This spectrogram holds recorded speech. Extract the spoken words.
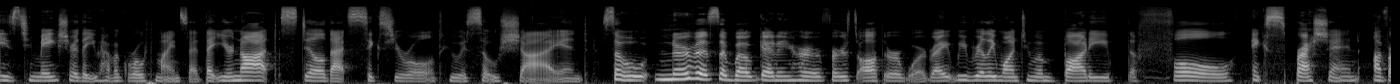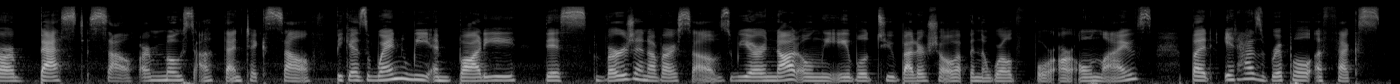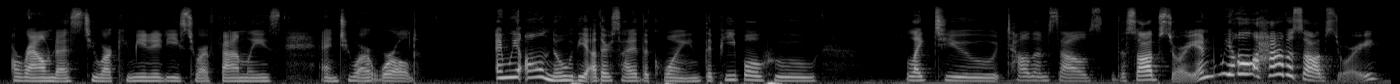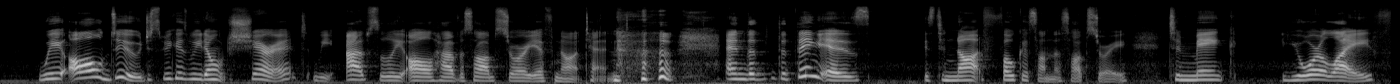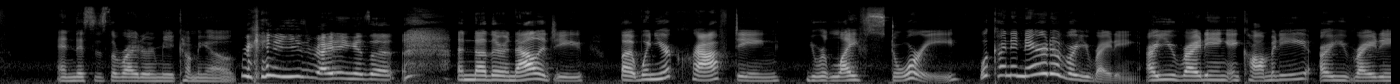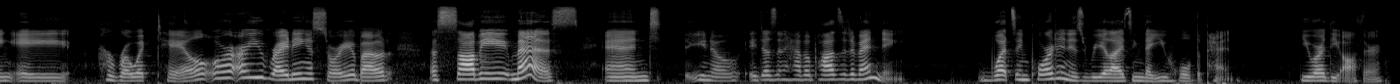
is to make sure that you have a growth mindset, that you're not still that six year old who is so shy and so nervous about getting her first author award, right? We really want to embody the full expression of our best self, our most authentic self, because when we embody this version of ourselves, we are not only able to better show up in the world for our own lives, but it has ripple effects around us, to our communities, to our families, and to our world. And we all know the other side of the coin the people who like to tell themselves the sob story. And we all have a sob story. We all do. Just because we don't share it, we absolutely all have a sob story, if not 10. and the, the thing is, is to not focus on the sob story, to make your life and this is the writer in me coming out. We're going to use writing as a another analogy, but when you're crafting your life story, what kind of narrative are you writing? Are you writing a comedy? Are you writing a heroic tale or are you writing a story about a sobby mess and you know, it doesn't have a positive ending? What's important is realizing that you hold the pen. You are the author.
